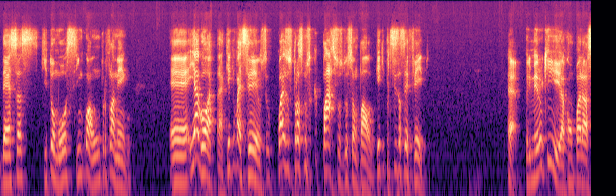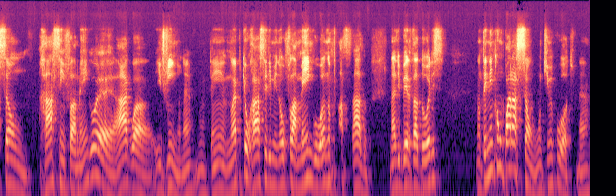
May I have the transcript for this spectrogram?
dessas que tomou 5 a 1 para o Flamengo. É, e agora? O que, que vai ser? Quais os próximos passos do São Paulo? O que, que precisa ser feito? É, primeiro que a comparação Racing Flamengo é água e vinho, né? Não, tem, não é porque o Racing eliminou o Flamengo ano passado na Libertadores, não tem nem comparação um time com o outro, né?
